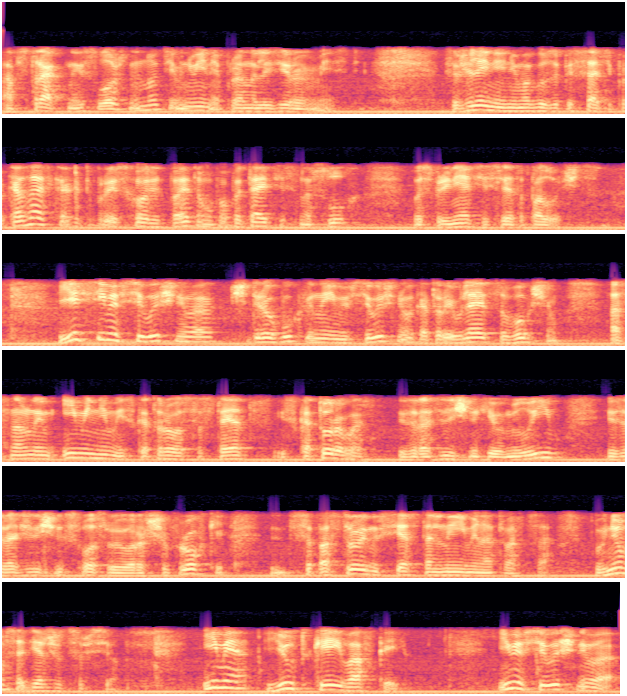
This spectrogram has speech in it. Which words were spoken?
абстрактный и сложный, но тем не менее проанализируем вместе. К сожалению, не могу записать и показать, как это происходит, поэтому попытайтесь на слух воспринять, если это получится. Есть имя Всевышнего, четырехбуквенное имя Всевышнего, которое является, в общем, основным именем, из которого состоят, из которого, из различных его милуим, из различных способов его расшифровки, сопостроены все остальные имена Творца. В нем содержится все. Имя Юд Кей Вав Кей. Имя Всевышнего,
